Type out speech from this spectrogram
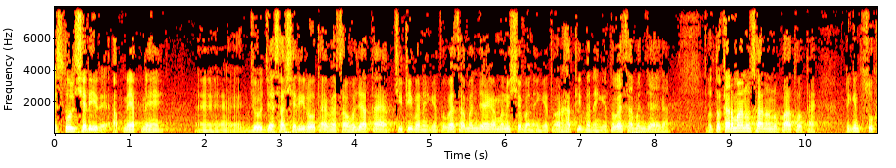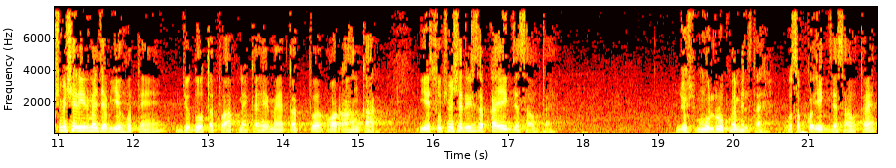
स्थूल शरीर है। अपने अपने जो जैसा शरीर होता है वैसा हो जाता है। अब चीटी बनेंगे तो वैसा बन जाएगा, मनुष्य बनेंगे तो और हाथी बनेंगे तो वैसा बन जाएगा। वो तो कर्मानुसार अनुपात होता है। लेकिन सूक्ष्म शरीर में जब ये होते हैं, जो दो तत्व आपने कहे, महतत्व और अहंकार, ये सूक्ष्म शरीर सबका एक जैसा होता है। जो मूल रूप में मिलता है, वो सबको एक जैसा होता है।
